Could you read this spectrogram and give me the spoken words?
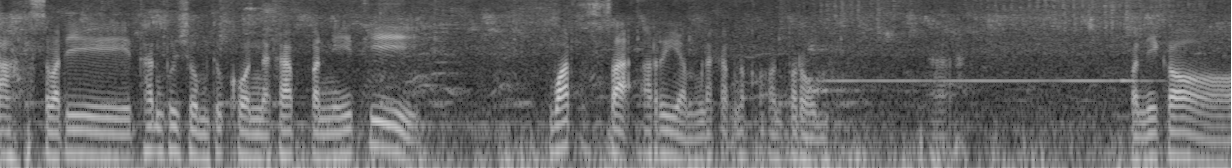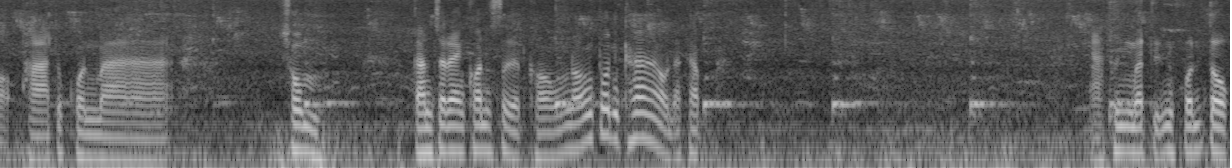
อะสวัสดีท่านผู้ชมทุกคนนะครับ วันนี้ที่วัดสะเรียมนะครับนครปฐมนะวันนี้ก็พาทุกคนมาชมการแสดงคอนเสิร์ตของน้องต้นข้าวนะครับอะเพิ่งมาถึงฝนตก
